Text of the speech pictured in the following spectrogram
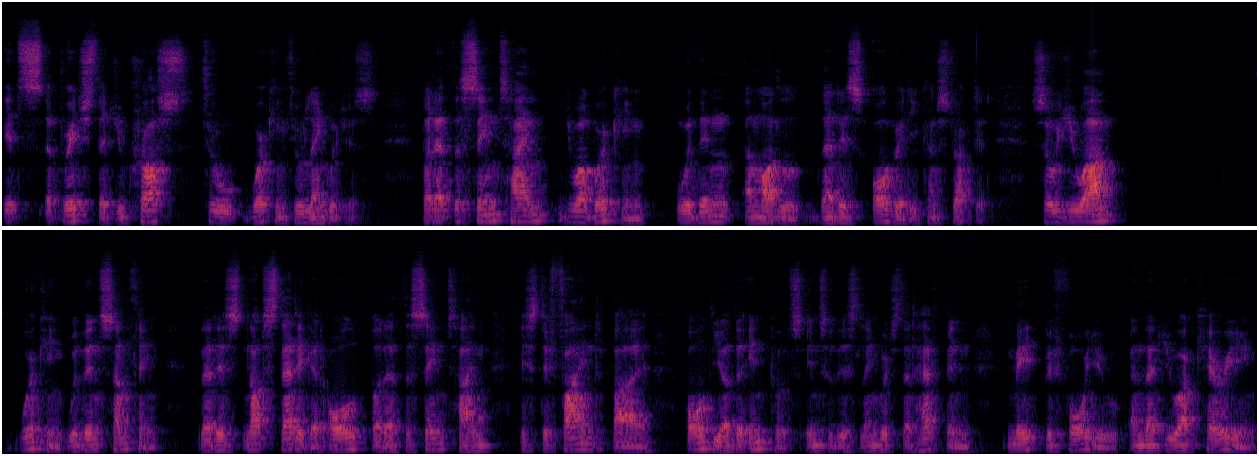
it's a bridge that you cross through working through languages. But at the same time, you are working within a model that is already constructed. So you are working within something that is not static at all, but at the same time is defined by all the other inputs into this language that have been made before you and that you are carrying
